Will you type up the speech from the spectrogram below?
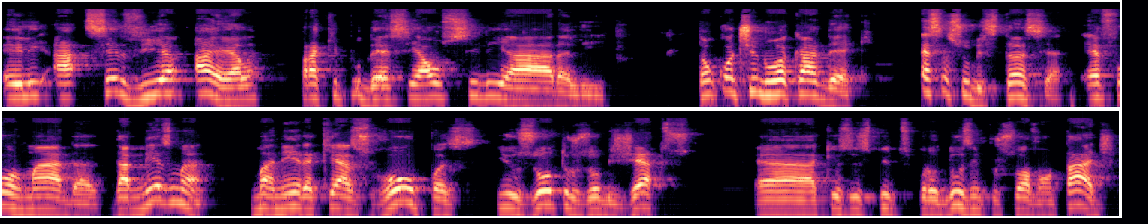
ele a, servia a ela para que pudesse auxiliar ali. Então, continua Kardec. Essa substância é formada da mesma maneira que as roupas e os outros objetos é, que os espíritos produzem por sua vontade?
